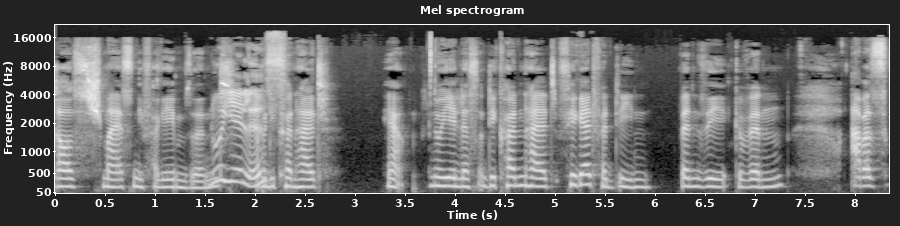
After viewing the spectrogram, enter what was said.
rausschmeißen, die vergeben sind. Nur Jelis? Aber die können halt, ja, nur Jelis. Und die können halt viel Geld verdienen, wenn sie gewinnen. Aber es,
